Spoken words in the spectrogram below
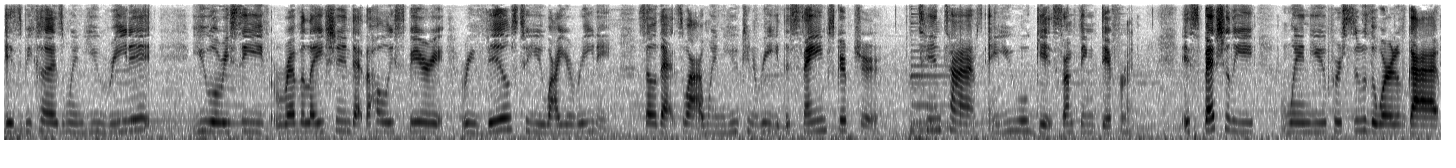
is because when you read it you will receive revelation that the Holy Spirit reveals to you while you're reading. So that's why when you can read the same scripture 10 times and you will get something different, especially when you pursue the Word of God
